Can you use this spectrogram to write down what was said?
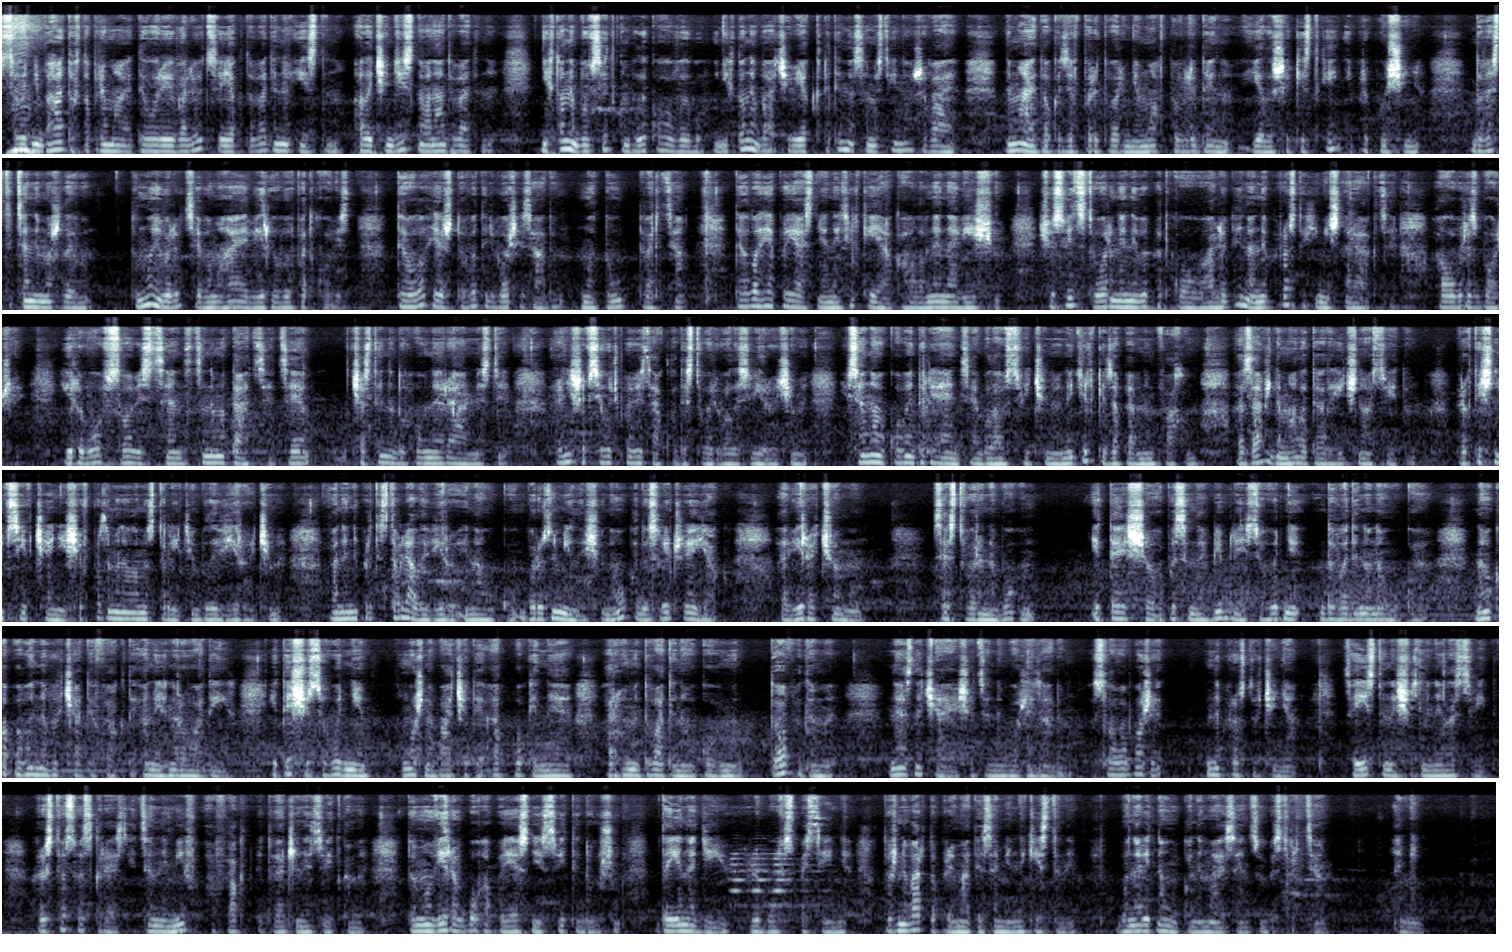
Сьогодні багато хто приймає теорію еволюції як доведену істину, але чи дійсно вона доведена? Ніхто не був свідком великого вибуху, ніхто не бачив, як клітина самостійно оживає. Немає доказів перетворення мавпи в людину, є лише кістки і припущення. Довести це неможливо. Тому еволюція вимагає віри у випадковість. Теологія ж доводить Божий задум, мету, творця. Теологія пояснює не тільки як, а головне навіщо, що світ створений не випадково, а людина не просто хімічна реакція, а образ Божий. І любов, совість, сенс це не мутація, це частина духовної реальності. Раніше всі учбові заклади створювались віруючими, і вся наукова інтелігенція була освіченою не тільки за певним фахом, а завжди мала теологічну освіту. Практично всі вчені ще в позаминулому столітті були віруючими. Вони не протиставляли віру і науку, бо розуміли, що наука досліджує як, а віра чому. Все створене Богом, і те, що описане в Біблії, сьогодні доведено наукою. Наука повинна вивчати факти, а не ігнорувати їх. І те, що сьогодні можна бачити, а поки не аргументувати науковими доводами, не означає, що це не Божий задум. Слово Боже не просто вчення, це істина, що змінила світ. Христос Воскрес, і це не міф, а факт, підтверджений свідками. Тому віра в Бога пояснює світ і душу, дає надію, любов, спасіння. Тож не варто приймати замінник істини, бо навіть наука не має сенсу без творця. Амінь.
